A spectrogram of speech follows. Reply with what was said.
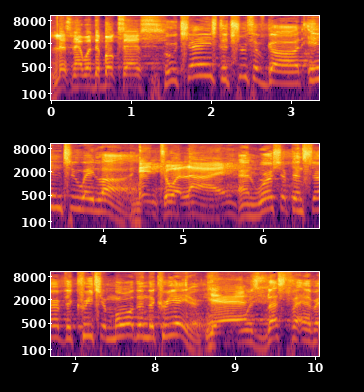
Listen at what the book says Who changed the truth of God into a lie into a lie. and worshiped and served the creature more than the creator. Who is blessed forever.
